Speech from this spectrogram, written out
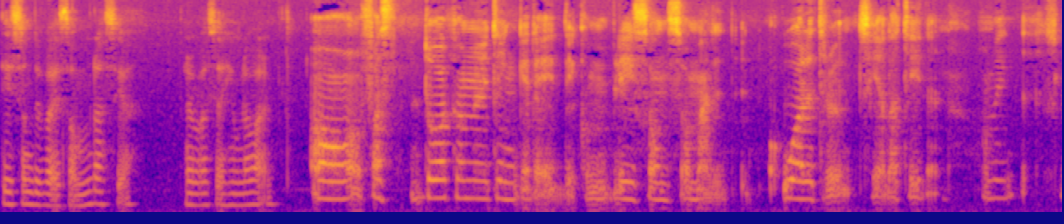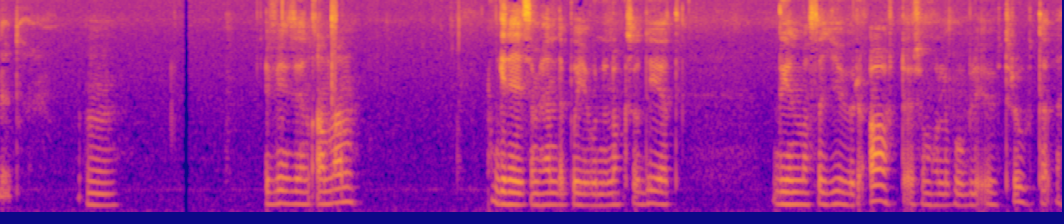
Det är som det var i somras ju. När det var så himla varmt. Ja, fast då kan man ju tänka dig, det kommer bli sån sommar året runt hela tiden. Om vi inte slutar. Mm. Det finns ju en annan grej som händer på jorden också. Det är att det är en massa djurarter som håller på att bli utrotade.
